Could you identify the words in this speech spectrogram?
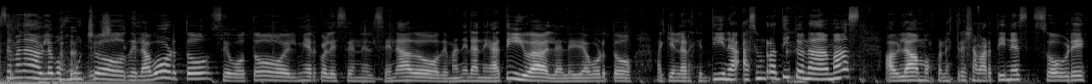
semana hablamos mucho del aborto. Se votó el miércoles en el Senado de manera negativa la ley de aborto aquí en la Argentina. Hace un ratito nada más hablábamos con Estrella Martínez sobre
